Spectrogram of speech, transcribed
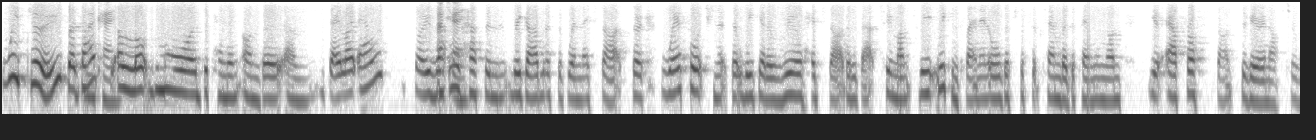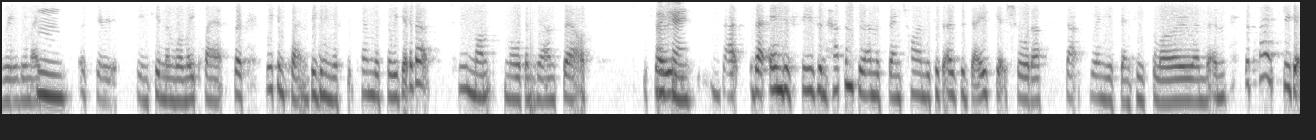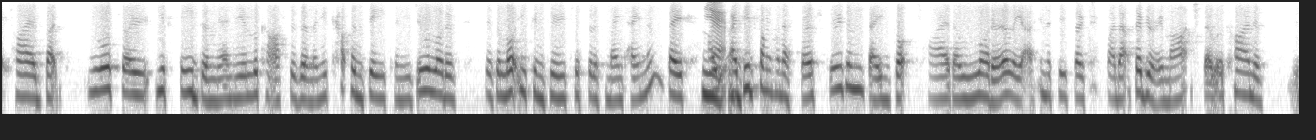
We do, but that's okay. a lot more dependent on the um, daylight hours. So that okay. will happen regardless of when they start. So we're fortunate that we get a real head start of about two months. We, we can plan in August or September, depending on you know, our frosts aren't severe enough to really make mm. a serious dent in them when we plant. So we can plant beginning of September. So we get about two months more than down south. So okay. That that end of season happens around the same time because as the days get shorter, that's when your centers blow and, and the plants do get tired, but you also you feed them and you look after them and you cut them deep and you do a lot of there's a lot you can do to sort of maintain them. They yeah. I, I did find when I first grew them, they got tired a lot earlier in the season. So by about February, March, they were kind of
